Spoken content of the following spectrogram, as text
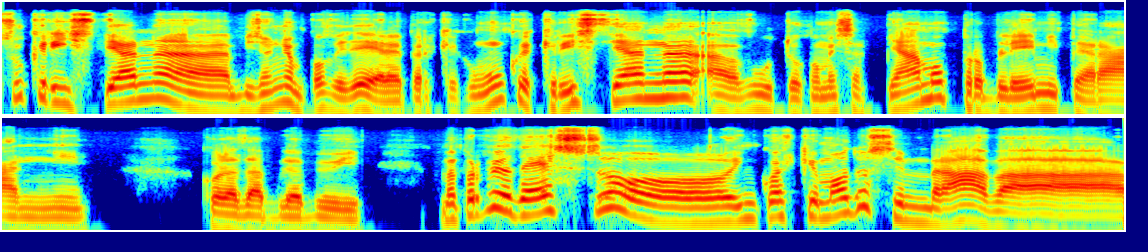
Su Christian eh, bisogna un po' vedere perché comunque Christian ha avuto, come sappiamo, problemi per anni con la WWE, ma proprio adesso in qualche modo sembrava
